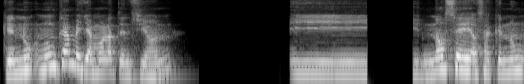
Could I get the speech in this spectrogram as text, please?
que nu- nunca me llamó la atención y, y no sé, o sea, que no,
